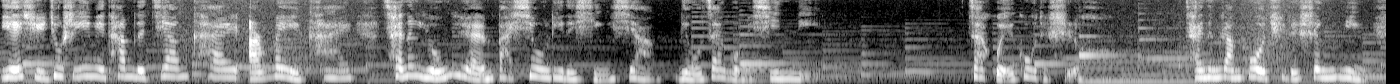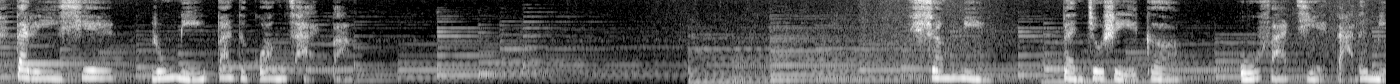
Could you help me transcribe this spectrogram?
也许就是因为它们的将开而未开，才能永远把秀丽的形象留在我们心里。在回顾的时候，才能让过去的生命带着一些。如谜般的光彩吧。生命本就是一个无法解答的谜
